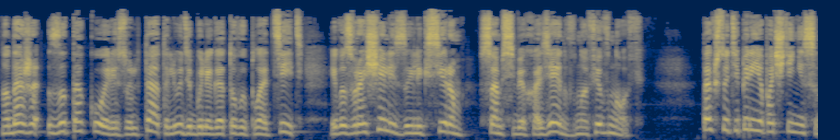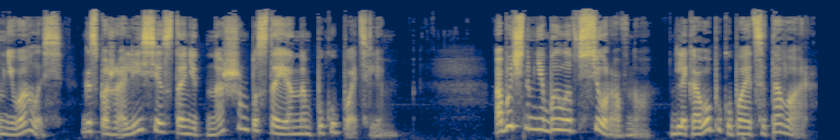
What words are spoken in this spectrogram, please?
но даже за такой результат люди были готовы платить и возвращались за эликсиром сам себе хозяин вновь и вновь. Так что теперь я почти не сомневалась, госпожа Алисия станет нашим постоянным покупателем. Обычно мне было все равно, для кого покупается товар.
